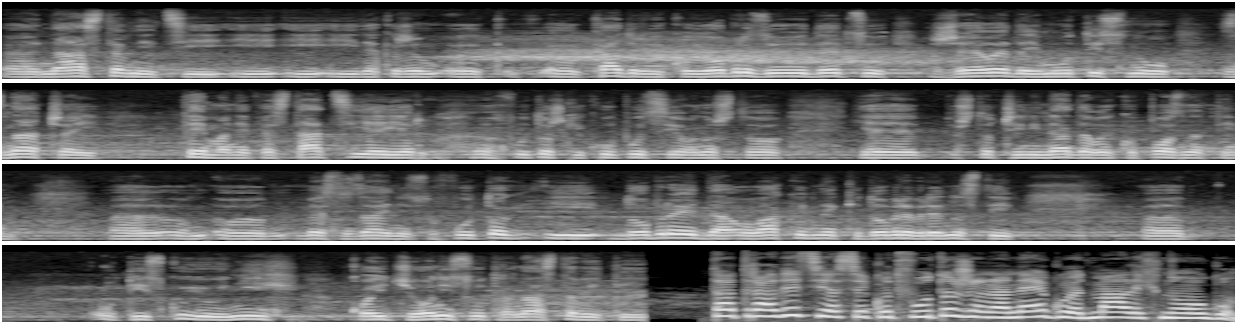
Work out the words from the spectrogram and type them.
E, nastavnici i, i, i da kažem e, kadrovi koji obrazuju ovu decu žele da im utisnu značaj te manifestacije, jer futoški kupus je ono što, je, što čini nadaleko poznatim mesnu zajednicu Futog i dobro je da ovakve neke dobre vrednosti utiskuju njih koji će oni sutra nastaviti. Ta tradicija se kod futožana neguje od malih nogu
